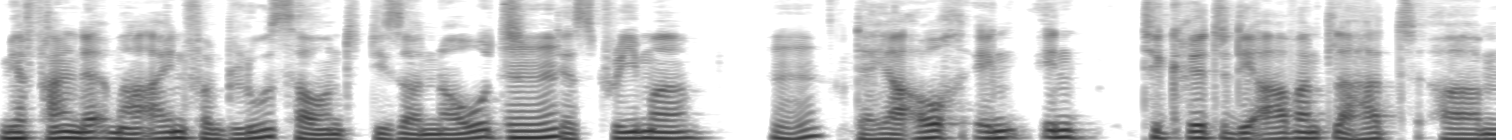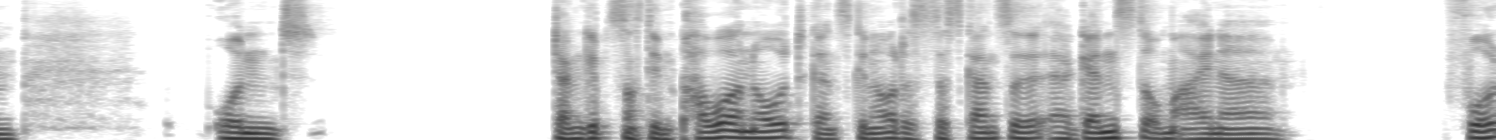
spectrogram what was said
mir fallen da immer ein von Blue Sound, dieser Node, mhm. der Streamer, mhm. der ja auch in, integrierte DA-Wandler hat. Ähm, und dann gibt's noch den Power Node, ganz genau, das ist das Ganze ergänzt um eine vor,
